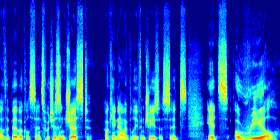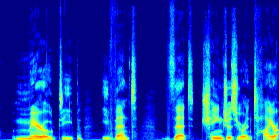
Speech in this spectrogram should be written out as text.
of the biblical sense, which isn't just okay. Now I believe in Jesus. It's it's a real marrow deep event that changes your entire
